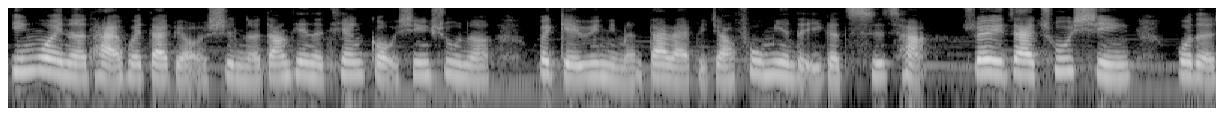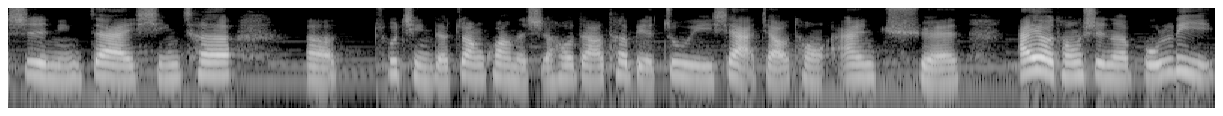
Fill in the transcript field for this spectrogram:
因为呢，它也会代表是呢，当天的天狗星数呢，会给予你们带来比较负面的一个磁场，所以在出行或者是您在行车，呃，出勤的状况的时候，都要特别注意一下交通安全。还有同时呢，不利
